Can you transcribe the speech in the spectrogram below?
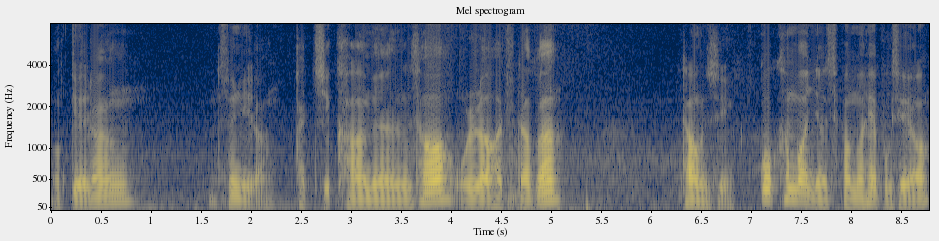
어깨랑 손이랑 같이 가면서 올라갔다가 다운스윙 꼭 한번 연습 한번 해보세요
